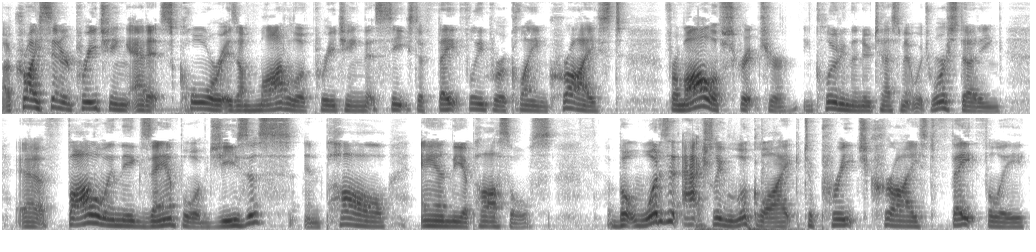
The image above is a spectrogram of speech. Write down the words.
Uh, Christ centered preaching at its core is a model of preaching that seeks to faithfully proclaim Christ from all of Scripture, including the New Testament, which we're studying, uh, following the example of Jesus and Paul and the apostles. But what does it actually look like to preach Christ faithfully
